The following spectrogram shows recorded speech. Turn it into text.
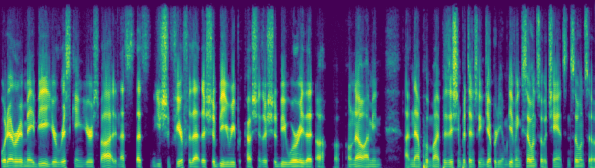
whatever it may be you're risking your spot and that's that's you should fear for that there should be repercussions there should be worry that oh, oh, no i mean i've now put my position potentially in jeopardy i'm giving so and so a chance and so and so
